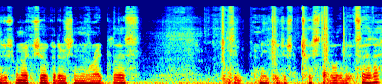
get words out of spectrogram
I just want to make sure I've got everything in the right place. I think I need to just twist that a little bit further.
